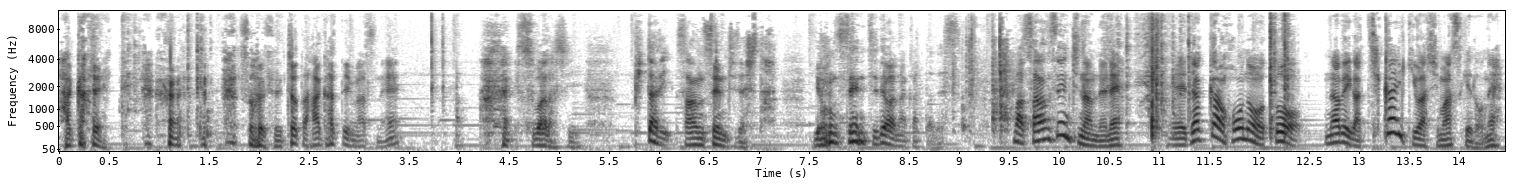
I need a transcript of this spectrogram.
測れって そうですね。ちょっと測ってみますね。はい、素晴らしい。ぴったり3センチでした。4センチではなかったです。まあ3センチなんでね、えー、若干炎と鍋が近い気はしますけどね。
